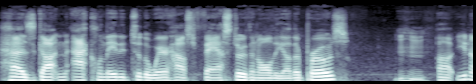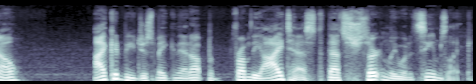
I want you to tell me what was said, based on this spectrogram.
has gotten acclimated to the warehouse faster than all the other pros. Hmm Uh, you know, I could be just making that up, but from the eye test, that's certainly what it seems like.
